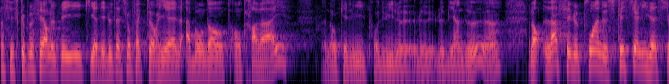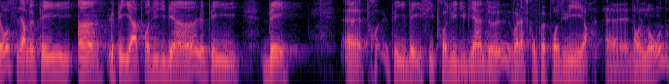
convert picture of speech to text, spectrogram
Ça, c'est ce que peut faire le pays qui a des dotations factorielles abondantes en travail. Hein, donc, et lui, il produit le, bien 2. Hein. Alors là, c'est le point de spécialisation, c'est-à-dire le pays 1, le pays A produit du bien 1, le pays B, euh, le pays B ici produit du bien 2. Voilà ce qu'on peut produire euh, dans le monde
